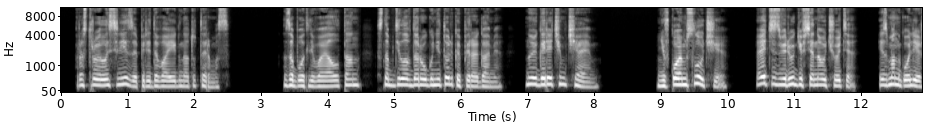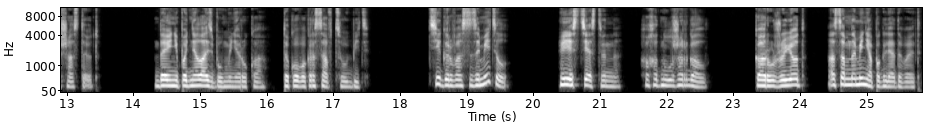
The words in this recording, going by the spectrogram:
– расстроилась Лиза, передавая Игнату термос. Заботливая Алтан снабдила в дорогу не только пирогами, но и горячим чаем. «Ни в коем случае. Эти зверюги все на учете, из Монголии шастают. Да и не поднялась бы у меня рука такого красавца убить». «Тигр вас заметил?» «Естественно», – хохотнул Жаргал. «Кору жует, а сам на меня поглядывает.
